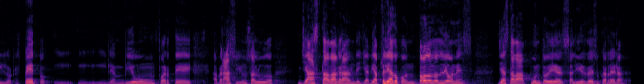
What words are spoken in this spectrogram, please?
y lo respeto y, y- y le envío un fuerte abrazo y un saludo, ya estaba grande, ya había peleado con todos los leones, ya estaba a punto de salir de su carrera,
